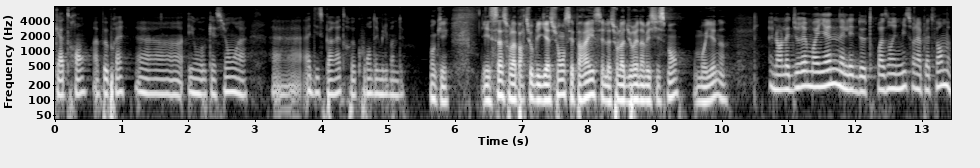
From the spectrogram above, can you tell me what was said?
4 ans à peu près euh, et ont vocation à, à- à disparaître courant 2022. Ok. Et ça, sur la partie obligation, c'est pareil, c'est sur la durée d'investissement en moyenne? Alors la durée moyenne, elle est de 3 ans et demi sur la plateforme.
